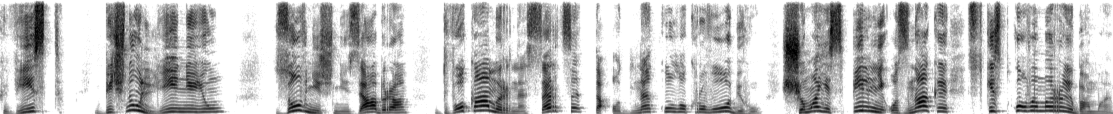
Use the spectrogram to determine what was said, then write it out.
хвіст, бічну лінію, зовнішні зябра, двокамерне серце та одне коло кровообігу, що має спільні ознаки з кістковими рибами.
